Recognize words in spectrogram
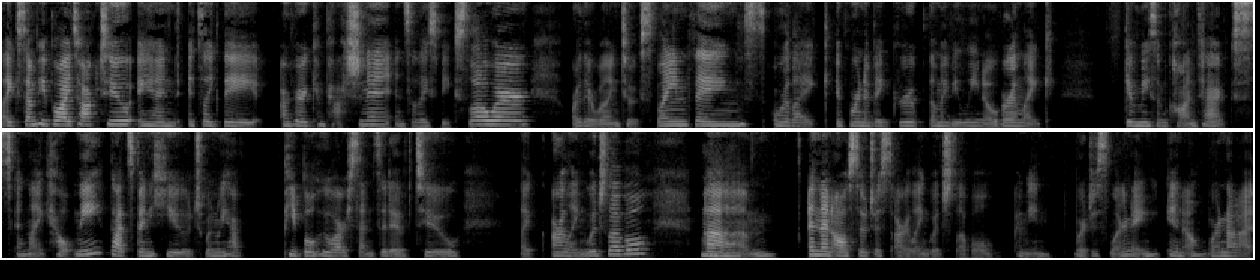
like some people I talk to, and it's like they are very compassionate, and so they speak slower, or they're willing to explain things, or like if we're in a big group, they'll maybe lean over and like give me some context and like help me. That's been huge when we have people who are sensitive to like our language level. Mhm. Um, and then also just our language level. I mean, we're just learning, you know, we're not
